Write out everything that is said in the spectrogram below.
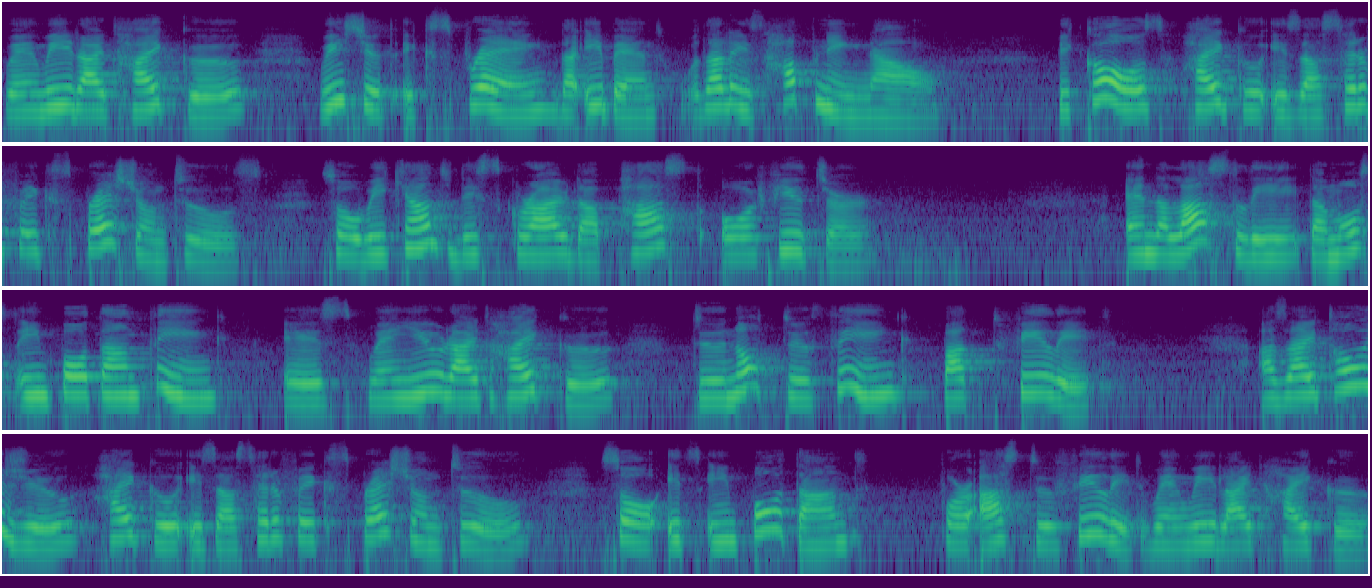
when we write haiku, we should explain the event that is happening now. Because haiku is a self-expression tool, so we can't describe the past or future. And lastly, the most important thing is when you write haiku, do not to think but feel it. As I told you, haiku is a self-expression tool, so it's important for us to feel it when we write haiku.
